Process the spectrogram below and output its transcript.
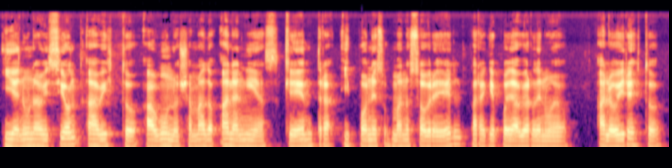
y en una visión ha visto a uno llamado Ananías que entra y pone sus manos sobre él para que pueda ver de nuevo. Al oír esto,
